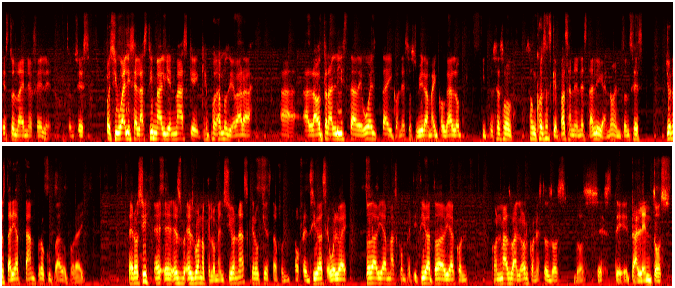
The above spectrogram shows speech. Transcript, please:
esto es la NFL, ¿no? entonces pues igual y se lastima a alguien más que, podamos llevar a, a, la otra lista de vuelta y con eso subir a Michael Gallup. Y pues eso son cosas que pasan en esta liga, ¿no? Entonces yo no estaría tan preocupado por ahí. Pero sí, e, e, es, es bueno que lo mencionas. Creo que esta ofensiva se vuelve todavía más competitiva, todavía con, con más valor con estos dos, dos este, talentos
